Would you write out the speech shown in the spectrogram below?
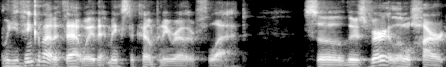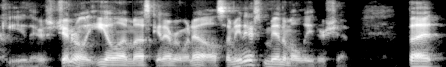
when you think about it that way, that makes the company rather flat. So there's very little hierarchy. There's generally Elon Musk and everyone else. I mean, there's minimal leadership, but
